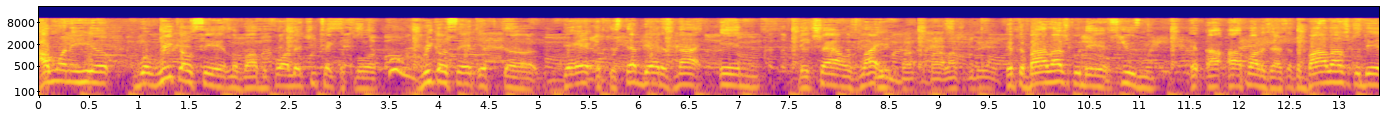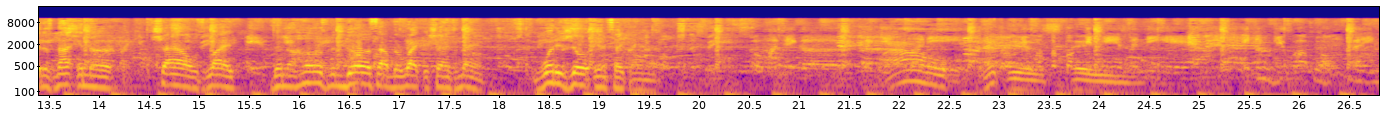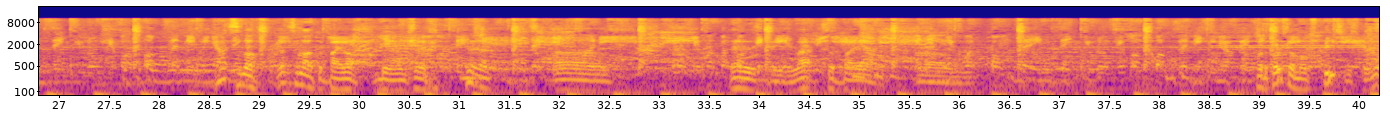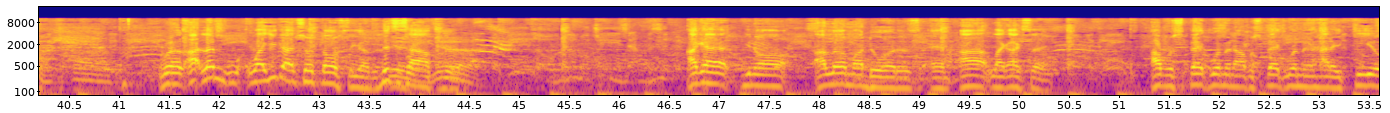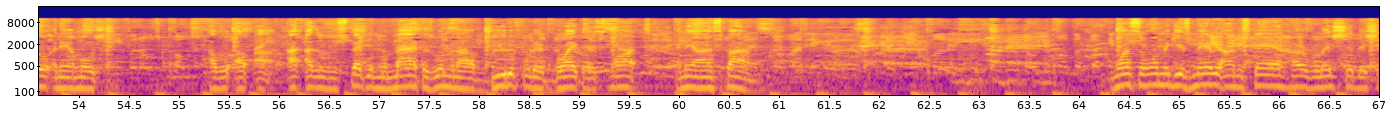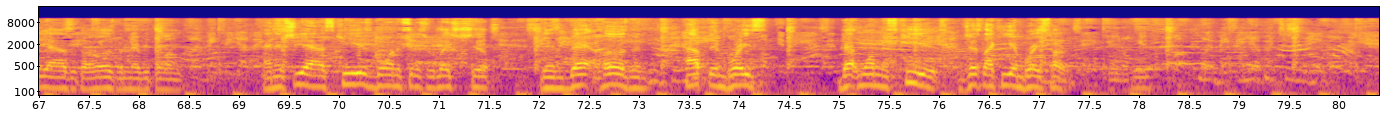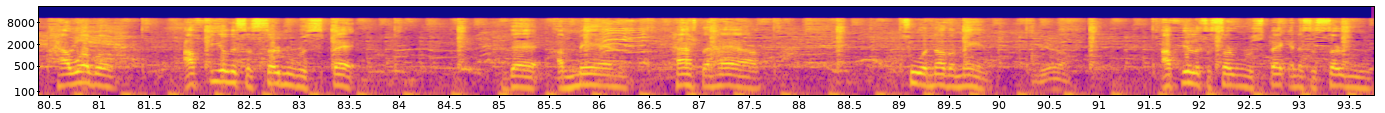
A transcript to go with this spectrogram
I want to hear what Rico said, Lavar, before I let you take the floor. Rico said if the dad, if the stepdad is not in the child's life, dad. if the biological dad, excuse me, if, I, I apologize, if the biological dad is not in the child's life, then the husband does have the right to change the name. What is your intake on that? Wow, that is a that's a lot. That's a lot to bite off. You know what I'm saying? uh, that is a lot to bite off. Um, for the first time, I'm speechless for once. Uh, Well, I, let me. While you got your thoughts together, this is how I feel. yeah. I got, you know, I love my daughters, and I, like I say, I respect women. I respect women how they feel and their emotion. I, I, I, I just respect with my mind because women are beautiful, they're bright, they're smart, and they are inspiring. Once a woman gets married, I understand her relationship that she has with her husband and everything. And if she has kids going into this relationship, then that husband have to embrace that woman's kids just like he embraced her. However, I feel it's a certain respect that a man has to have to another man. Yeah. I feel it's a certain respect and it's a certain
